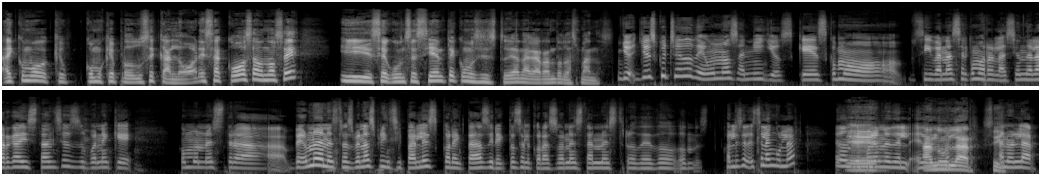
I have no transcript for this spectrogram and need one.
hay como que, como que produce calor esa cosa o no sé y según se siente como si se estuvieran agarrando las manos. Yo, yo he escuchado de unos anillos, que es como, si van a ser como relación de larga distancia, se supone que como nuestra, una de nuestras venas principales conectadas directas al corazón está en nuestro dedo, ¿dónde? ¿cuál es el, es el angular? ¿En donde Eh, ponen el, Anular, sí. Anular.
